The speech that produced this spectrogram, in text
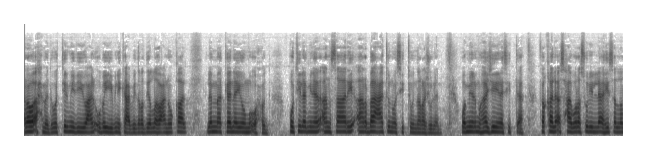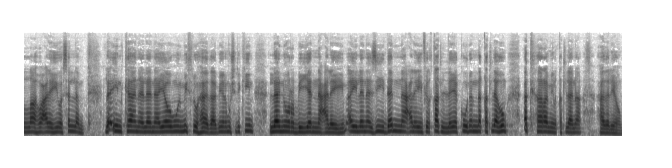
روى أحمد والترمذي عن أبي بن كعب رضي الله عنه قال لما كان يوم أحد قتل من الأنصار أربعة وستون رجلا ومن المهاجرين ستة. فقال أصحاب رسول الله صلى الله عليه وسلم لئن كان لنا يوم مثل هذا من المشركين لنربين عليهم أي لنزيدن عليهم في القتل ليكونن قتلهم أكثر من قتلنا هذا اليوم.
